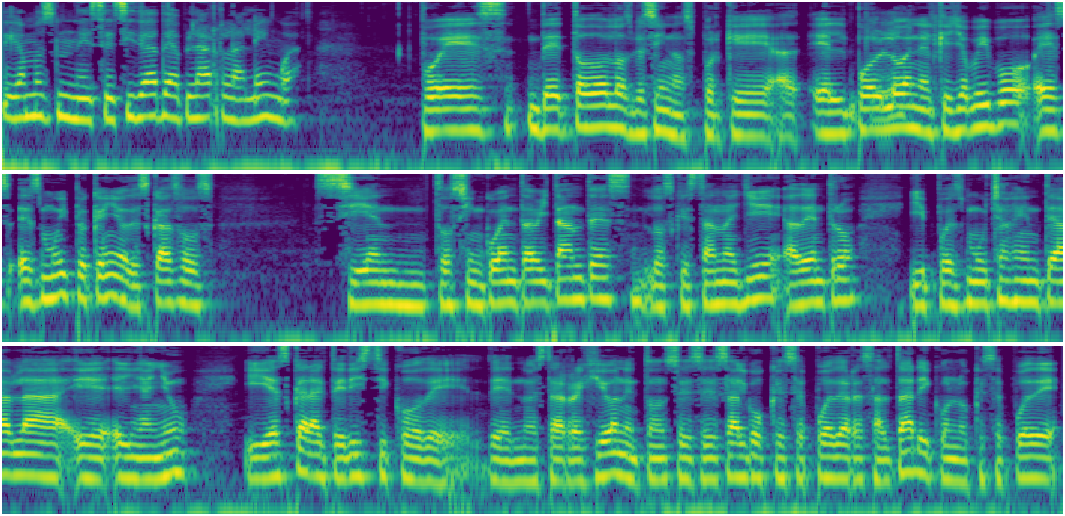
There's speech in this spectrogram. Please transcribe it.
digamos, necesidad de hablar la lengua? Pues de todos los vecinos, porque ah, el pueblo en el que yo vivo es, es muy pequeño, de escasos 150 habitantes, los que están allí adentro, y pues mucha gente habla eh, el ñañú y es característico de, de, nuestra región, entonces es algo que se puede resaltar y con lo que se puede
